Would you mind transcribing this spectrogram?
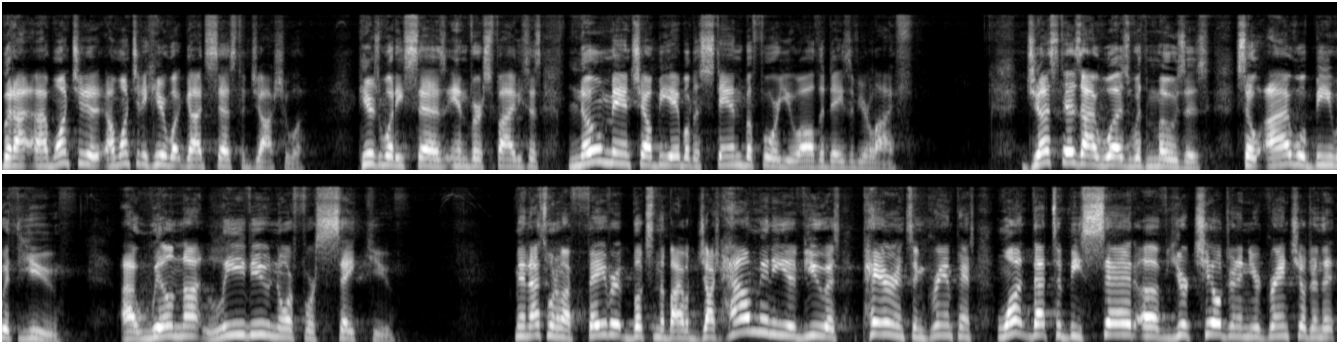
But I, I, want you to, I want you to hear what God says to Joshua. Here's what he says in verse 5 He says, No man shall be able to stand before you all the days of your life. Just as I was with Moses, so I will be with you. I will not leave you nor forsake you. Man, that's one of my favorite books in the Bible. Josh, how many of you, as parents and grandparents, want that to be said of your children and your grandchildren? That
